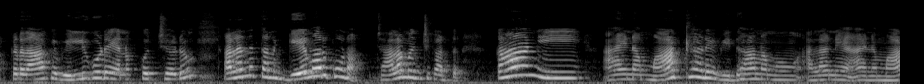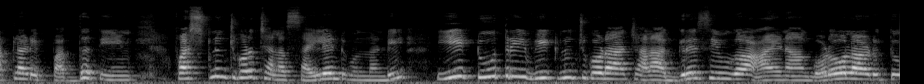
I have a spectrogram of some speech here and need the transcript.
అక్కడ దాకా వెళ్ళి కూడా వెనక్కి వచ్చాడు అలానే తన గేమర్ కూడా చాలా మంచిగా ఆడతాడు కానీ ఆయన మాట్లాడే విధానము అలానే ఆయన మాట్లాడే పద్ధతి ఫస్ట్ నుంచి కూడా చాలా సైలెంట్గా ఉందండి. ఈ టూ త్రీ వీక్ నుంచి కూడా చాలా అగ్రెసివ్గా ఆయన గొడవలాడుతూ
